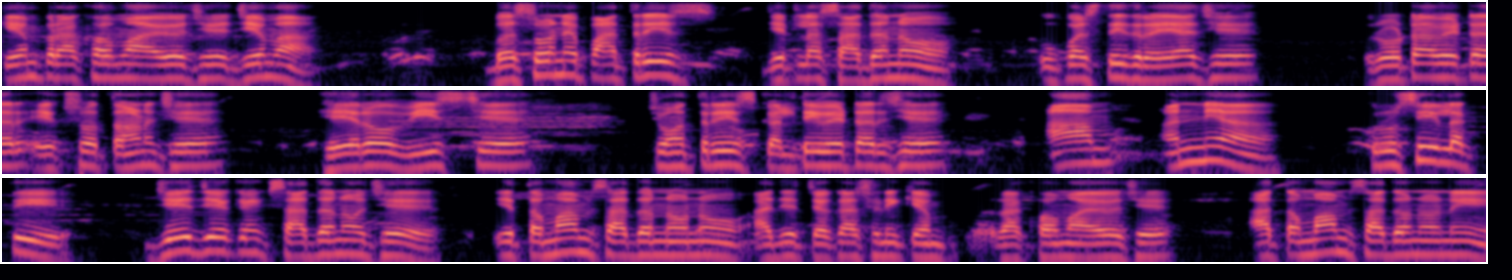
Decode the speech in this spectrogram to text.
કેમ્પ રાખવામાં આવ્યો છે, જેમાં બસો પાંત્રીસ જેટલા સાધનો ઉપસ્થિત રહ્યા છે. રોટાવેટર એકસો ત્રણ છે, હેરો વીસ છે, ચોત્રીસ કલ્ટિવેટર છે. આમ અન્ય કૃષિ લગતી જે જે કંઈક સાધનો છે, એ તમામ સાધનોનો આજે ચકાસણી કેમ્પ રાખવામાં આવ્યો છે. આ તમામ સાધનોની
